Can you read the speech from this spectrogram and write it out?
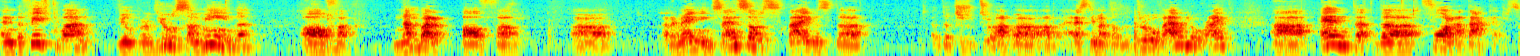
and the fifth one will produce a mean of uh, number of uh, uh, remaining sensors times the the uh, estimate of the true value, right? Uh, and the four attackers.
